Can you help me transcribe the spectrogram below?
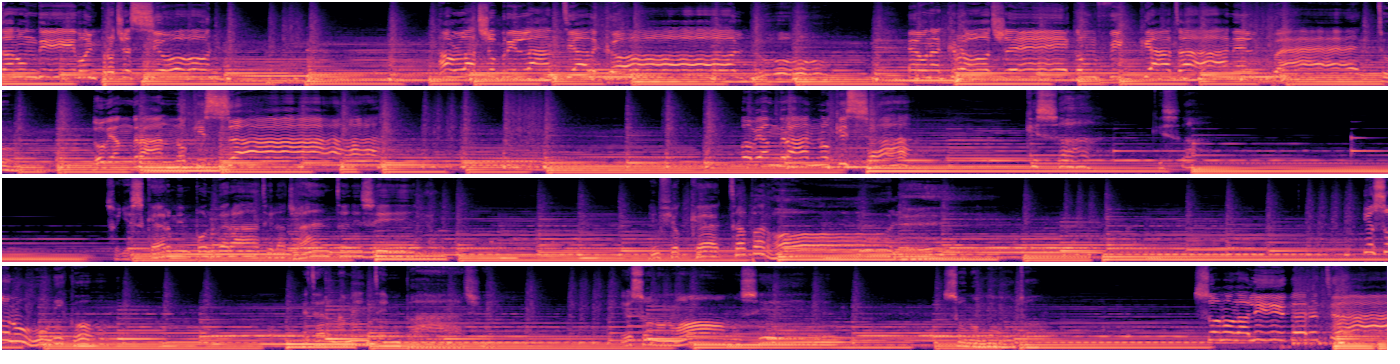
Portano un divo in processione, ha un laccio brillante al collo e una croce conficcata nel petto, dove andranno chissà, dove andranno chissà, chissà. Sugli schermi impolverati la gente in esilio infiocchetta parole. Io sono unico, eternamente in pace. Io sono un uomo, sì, sono muto. Sono la libertà,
